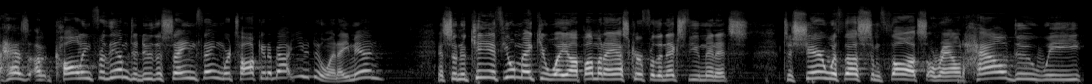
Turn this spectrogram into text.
has a calling for them to do the same thing we're talking about you doing. Amen? And so, Nakia, if you'll make your way up, I'm going to ask her for the next few minutes to share with us some thoughts around how do we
